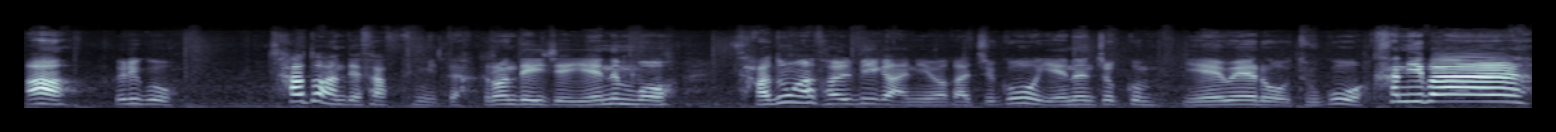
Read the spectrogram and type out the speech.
아 그리고 차도 한 대 샀습니다. 그런데 이제 얘는 뭐 자동화 설비가 아니어가지고 얘는 조금 예외로 두고 카니발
